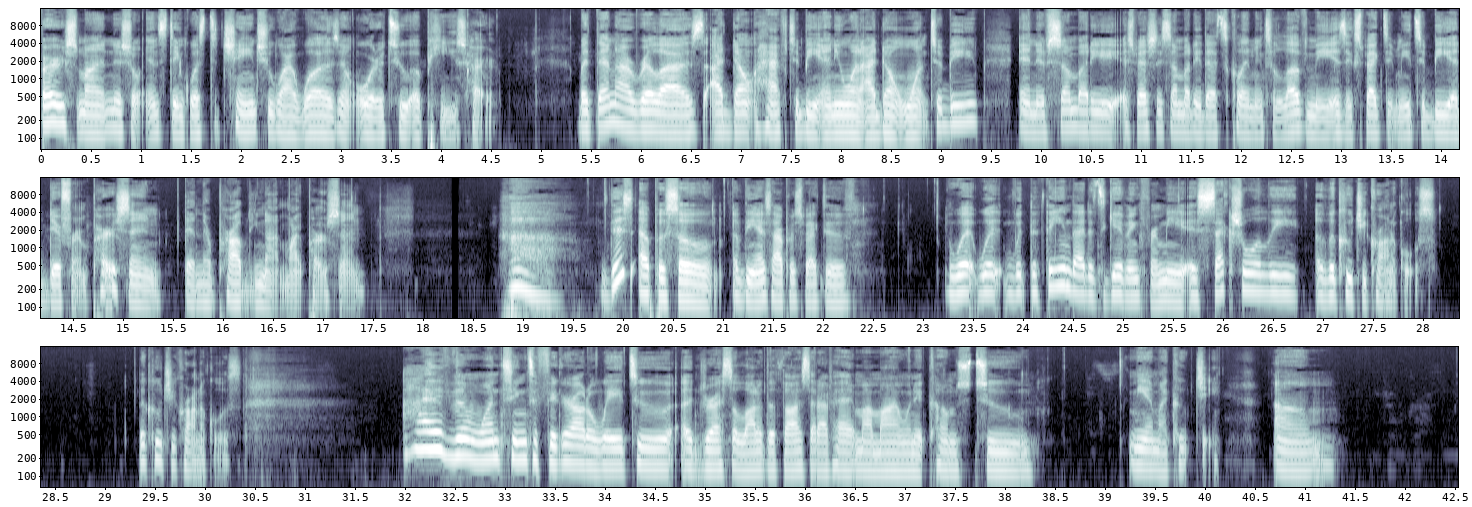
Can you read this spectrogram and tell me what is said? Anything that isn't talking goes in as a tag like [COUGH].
first, my initial instinct was to change who I was in order to appease her. But then I realized I don't have to be anyone I don't want to be. And if somebody, especially somebody that's claiming to love me, is expecting me to be a different person, then they're probably not my person. [SIGHS] this episode of the Inside Perspective, what, what, what the theme that it's giving for me is sexually the Coochie Chronicles. The Coochie Chronicles. I've been wanting to figure out a way to address a lot of the thoughts that I've had in my mind when it comes to me and my coochie. Um,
